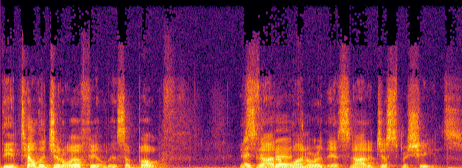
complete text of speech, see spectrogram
the intelligent oil field is a both. It's, It's not a, both. one or it's not a just machines.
